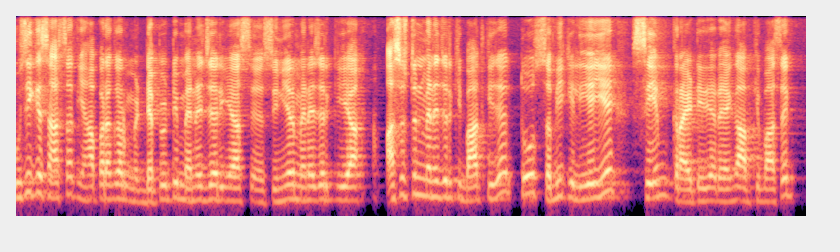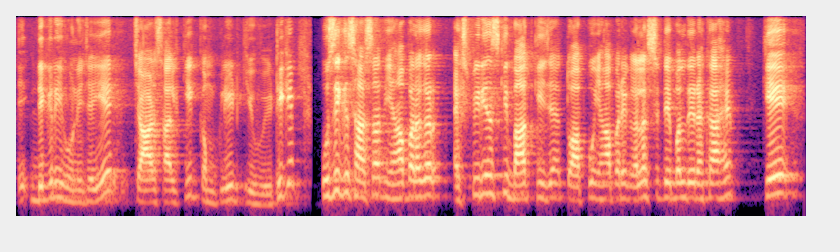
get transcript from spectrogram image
उसी के साथ साथ यहाँ पर अगर डेप्यूटी मैनेजर या सीनियर मैनेजर की या असिस्टेंट मैनेजर की बात की जाए तो सभी के लिए ये सेम क्राइटेरिया रहेगा। आपके पास एक डिग्री होनी चाहिए चार साल की कंप्लीट की हुई, ठीक है? उसी के साथ साथ यहाँ पर अगर एक्सपीरियंस की बात की जाए तो आपको यहाँ पर एक अलग से टेबल दे रखा है। कि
